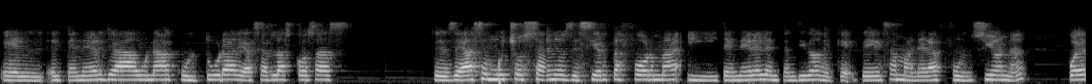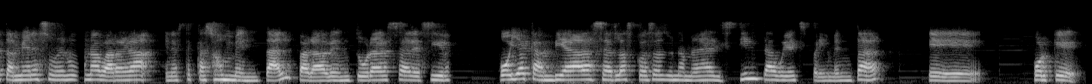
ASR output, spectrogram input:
El, el, tener ya una cultura de hacer las cosas desde hace muchos años de cierta forma y tener el entendido de que de esa manera funciona, puede también ser una barrera, en este caso mental, para aventurarse a decir, voy a cambiar, a hacer las cosas de una manera distinta, voy a experimentar, eh, porque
